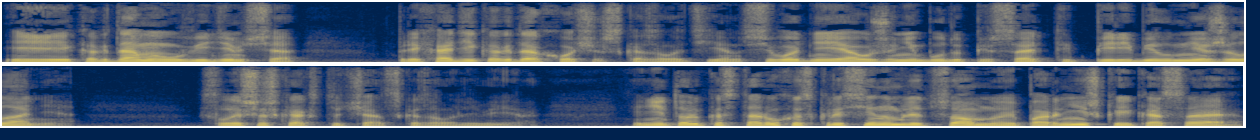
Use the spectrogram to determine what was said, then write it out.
и когда мы увидимся, приходи, когда хочешь», — сказал Этьен. «Сегодня я уже не буду писать, ты перебил мне желание». «Слышишь, как стучат?» — сказал Оливейра. «И не только старуха с крысиным лицом, но и парнишка и косая.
